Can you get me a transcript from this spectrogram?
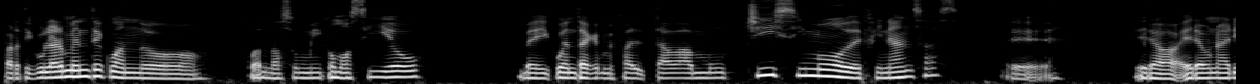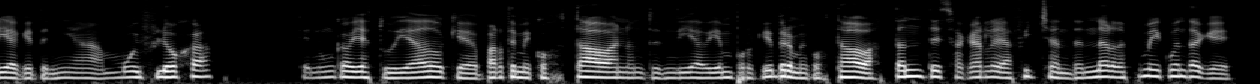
Particularmente cuando, cuando asumí como CEO, me di cuenta que me faltaba muchísimo de finanzas. Eh, era, era un área que tenía muy floja, que nunca había estudiado, que aparte me costaba, no entendía bien por qué, pero me costaba bastante sacarle la ficha a entender. Después me di cuenta que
